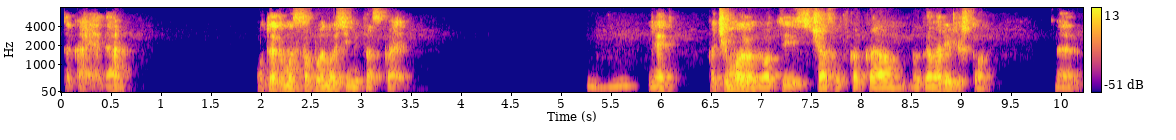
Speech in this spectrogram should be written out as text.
такая, да? Вот это мы с собой носим и таскаем. Угу. Понимаете? Почему вот и сейчас, вот как э, мы говорили, что э,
